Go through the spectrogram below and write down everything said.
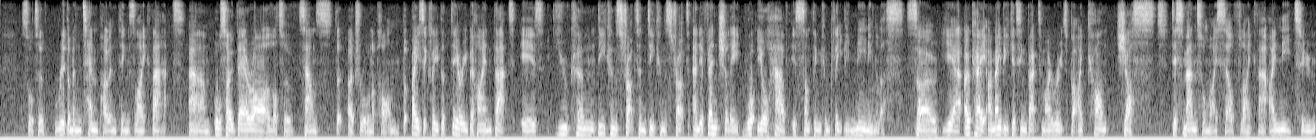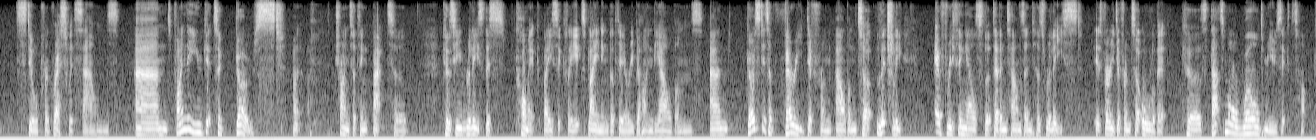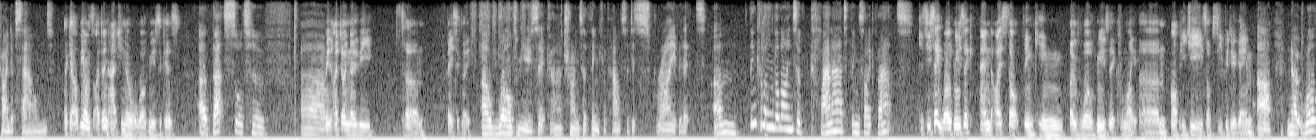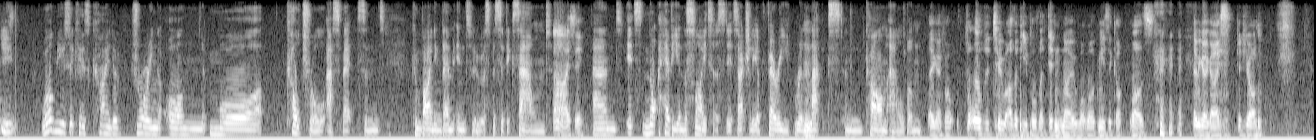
sort of rhythm and tempo and things like that. Um, also, there are a lot of sounds that are drawn upon, but basically, the theory behind that is you can deconstruct and deconstruct, and eventually, what you'll have is something completely meaningless. So, yeah, okay, I may be getting back to my roots, but I can't just dismantle myself like that. I need to still progress with sounds. And finally, you get to Ghost. I'm trying to think back to. Because he released this comic basically explaining the theory behind the albums. And Ghost is a very different album to literally everything else that Devin Townsend has released. It's very different to all of it. because that's more world music kind of sound. Okay, I'll be honest. I don't actually know what world music is. Uh, that's sort of. Uh, I mean, I don't know the term, basically. uh, world music. Uh, trying to think of how to describe it. Um, think along the lines of Clannad, things like that. Because you say world music, and I start thinking overworld music from like um, RPGs, obviously video game. Ah, no, world mu- Yes. world music is kind of drawing on more cultural aspects and combining them into a specific sound. Ah, I see. And it's not heavy in the slightest. It's actually a very relaxed and calm album. There you go. For for all the two other people that didn't know what world music was, there we go, guys. Good job.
